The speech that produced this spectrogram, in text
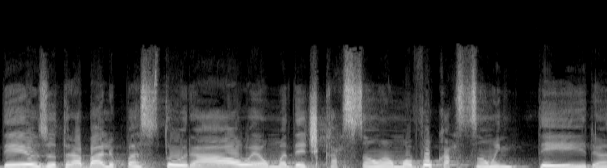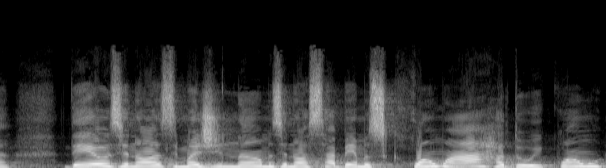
Deus, o trabalho pastoral é uma dedicação, é uma vocação inteira. Deus, e nós imaginamos e nós sabemos quão árduo e quão,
